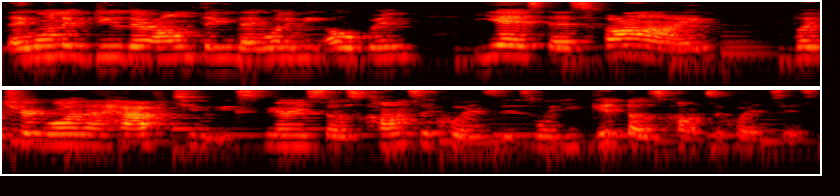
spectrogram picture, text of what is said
they want to do their own thing, they want to be open. Yes, that's fine but you're going to have to experience those consequences when you get those consequences.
